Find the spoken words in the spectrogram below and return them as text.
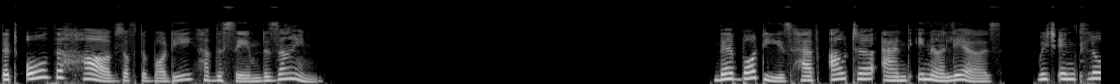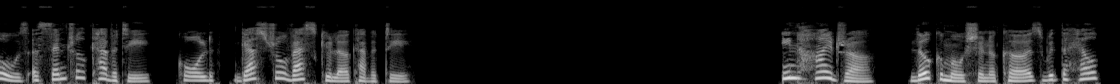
that all the halves of the body have the same design. Their bodies have outer and inner layers, which enclose a central cavity called gastrovascular cavity. In Hydra, locomotion occurs with the help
